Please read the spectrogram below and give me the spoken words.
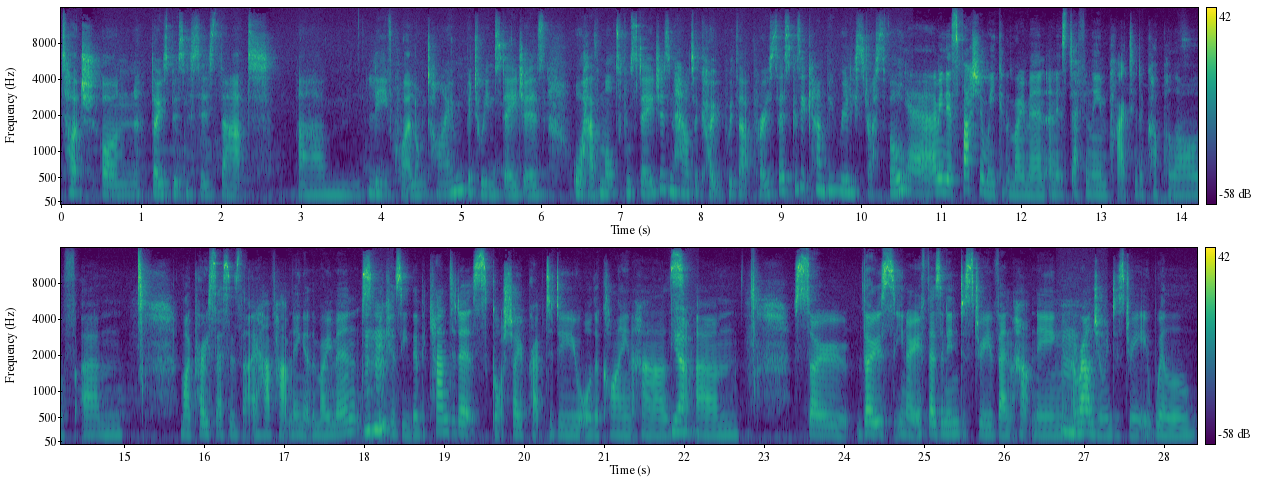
touch on those businesses that um, leave quite a long time between stages or have multiple stages and how to cope with that process because it can be really stressful. Yeah, I mean it's Fashion Week at the moment, and it's definitely impacted a couple of. Um, my processes that I have happening at the moment Mm-hmm. because either the candidates got show prep to do or the client has. Yeah. Um, so those, you know, if there's an industry event happening around your industry, it will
